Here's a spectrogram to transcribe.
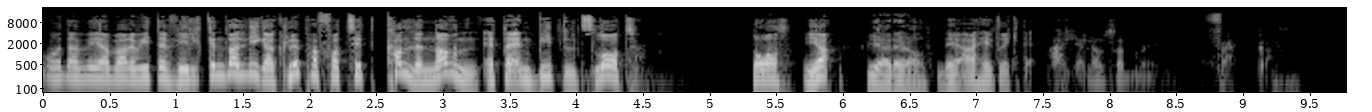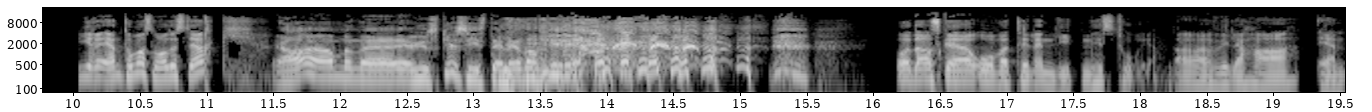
Og da vil jeg bare vite hvilken La Liga-klubb har fått sitt kallenavn etter en Beatles-låt. Thomas, Ja, vi er real. det er helt riktig. Ah, Yellow Submarine. Fuck, ass. 4-1, Thomas. Nå er du sterk. Ja, ja, men eh, jeg husker sist jeg leda fire. Og da skal jeg over til en liten historie. Da vil jeg ha en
